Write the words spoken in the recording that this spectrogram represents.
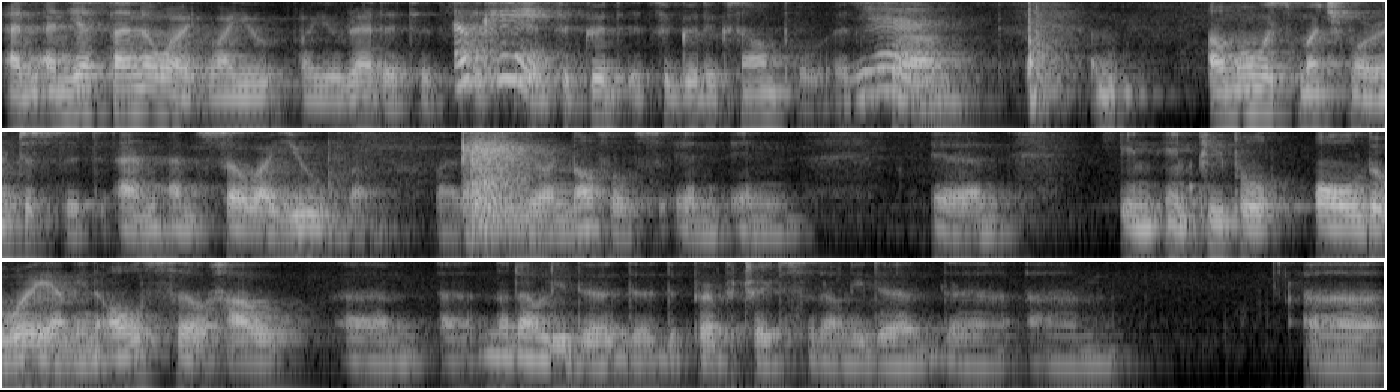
and and yes i know why, why you why you read it. It's, okay. it's, it's a good it's a good example. It's yeah. um, I'm always much more interested and and so are you by, by reading your novels in in um, in, in people all the way. I mean, also how um, uh, not only the, the, the, perpetrators, not only the, the um, uh,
